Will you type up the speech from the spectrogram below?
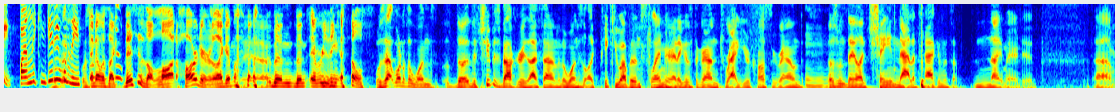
right, finally can get in that- one of these. was And I was like, this is a lot harder, like Yeah. than than everything else. Was that one of the ones? The the cheapest Valkyries I found are the ones that like pick you up and then slam your head against the ground, drag you across the ground. Mm. Those when they like chain that attack, and it's a nightmare, dude. Um,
